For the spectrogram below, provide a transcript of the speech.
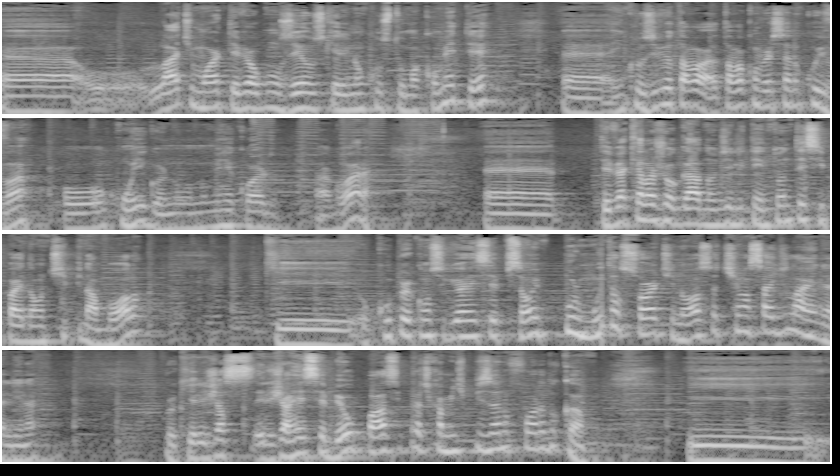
É, o Latimore teve alguns erros que ele não costuma cometer. É, inclusive eu estava conversando com o Ivan, ou, ou com o Igor, não, não me recordo agora. É, teve aquela jogada onde ele tentou antecipar e dar um tip na bola, que o Cooper conseguiu a recepção e por muita sorte nossa tinha uma sideline ali, né? Porque ele já, ele já recebeu o passe praticamente pisando fora do campo. E,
